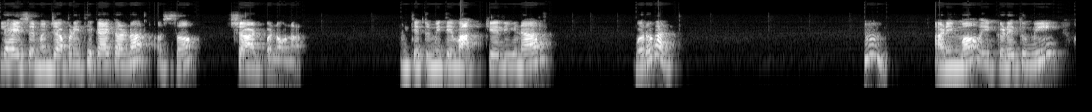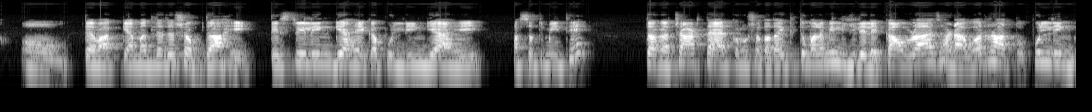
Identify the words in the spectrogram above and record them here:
लिहायचंय. म्हणजे आपण इथे काय करणार? असं चार्ट बनवणार. इथे तुम्ही ते वाक्य लिहिणार. बरोबर? हम्म. आणि मग इकडे तुम्ही त्या वाक्यामधला जो शब्द आहे ते स्त्रीलिंगी आहे का पुल्लिंगी आहे? असं तुम्ही इथे चार्ट तयार करू शकता. आता इथे तुम्हाला मी लिहिलेले कावळा झाडावर राहतो. पुल्लिंग.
